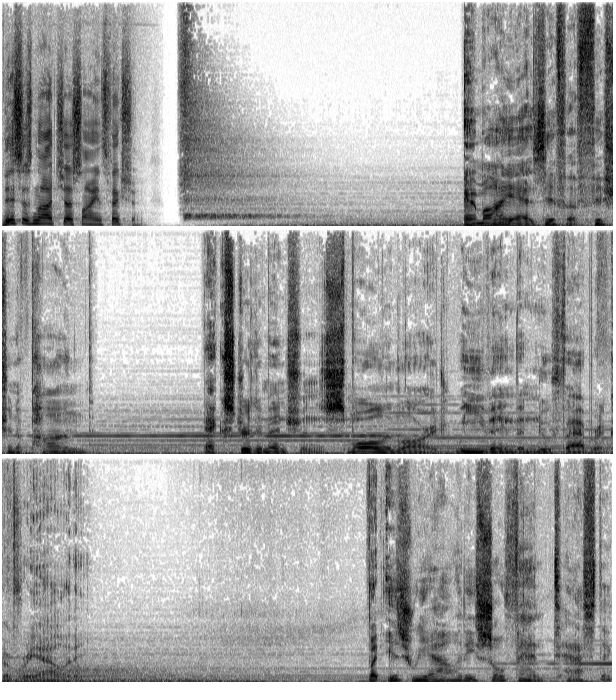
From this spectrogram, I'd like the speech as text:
This is not just science fiction. Am I as if a fish in a pond? Extra dimensions, small and large, weaving the new fabric of reality. But is reality so fantastic?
